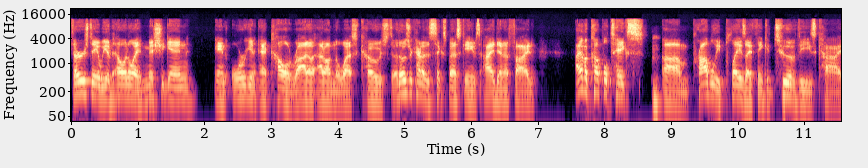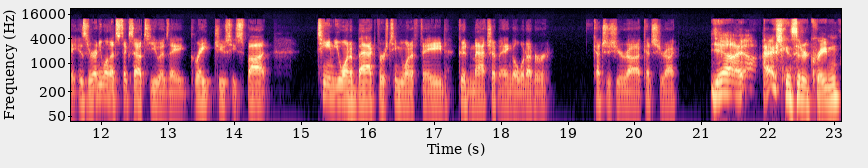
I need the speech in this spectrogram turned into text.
Thursday, we have Illinois at Michigan and Oregon at Colorado out on the West Coast. Those are kind of the six best games I identified. I have a couple takes, um, probably plays, I think, in two of these, Ky. Is there anyone that sticks out to you as a great, juicy spot? Team you want to back versus team you want to fade, good matchup angle, whatever catches your uh, catches your eye. Yeah, I, I actually considered Creighton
